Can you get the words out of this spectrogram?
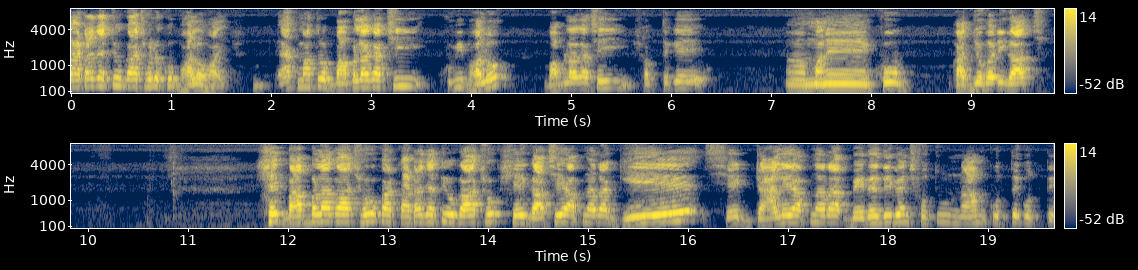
কাটা জাতীয় গাছ হলে খুব ভালো হয়। একমাত্র বাবলা গাছই খুবই ভালো। বাবলা গাছেই সব থেকে মানে খুব কার্যকারী গাছ। সে বাবলা গাছ হোক আর কাটা জাতীয় গাছ হোক সেই গাছে আপনারা গিয়ে, সে ডালে আপনারা বেঁধে দিবেন শত্রুর নাম করতে করতে।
